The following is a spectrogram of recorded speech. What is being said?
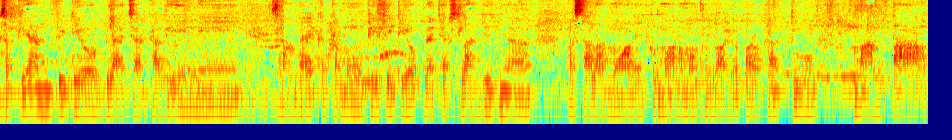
Sekian video belajar kali ini. Sampai ketemu di video belajar selanjutnya. Wassalamualaikum warahmatullahi wabarakatuh. Mantap.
